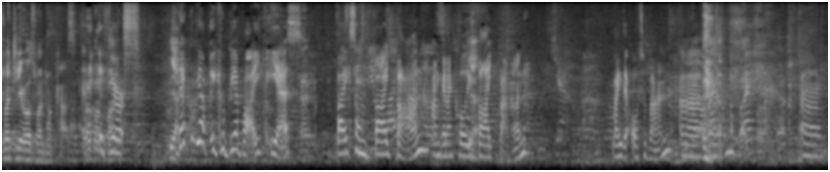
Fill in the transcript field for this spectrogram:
20 year olds won't have cars. if you're, Yeah. that could be a, it could be a bike, yes. Bikes on bike ban. I'm gonna call it Yeah. bike ban, like the autobahn. Um, um,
